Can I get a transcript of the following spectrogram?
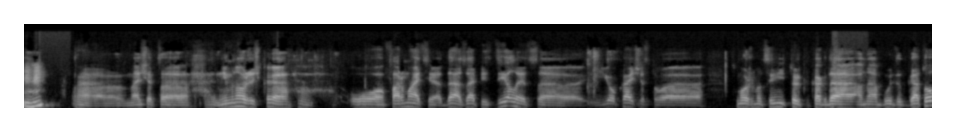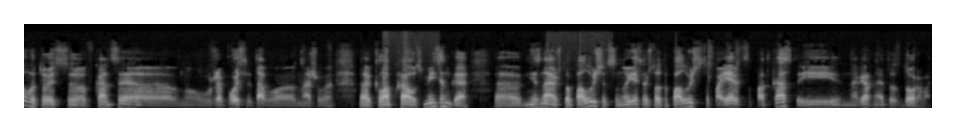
Угу. Значит, немножечко о формате, да, запись делается, ее качество сможем оценить только когда она будет готова, то есть э, в конце, э, ну, уже после того нашего клабхаус митинга, Э, не знаю, что получится, но если что-то получится, появятся подкасты, и, наверное, это здорово.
